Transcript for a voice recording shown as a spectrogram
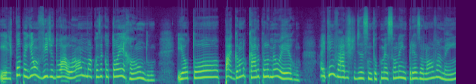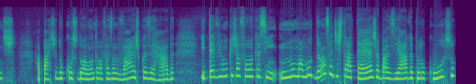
E eles, pô, peguei um vídeo do Alan numa coisa que eu tô errando. E eu tô pagando caro pelo meu erro. Aí tem vários que dizem assim, tô começando a empresa novamente. A partir do curso do Alan, tava fazendo várias coisas erradas. E teve um que já falou que, assim, numa mudança de estratégia baseada pelo curso,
